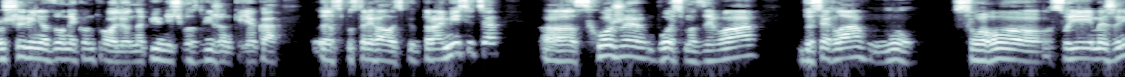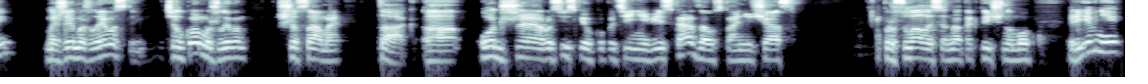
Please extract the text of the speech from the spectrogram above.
розширення зони контролю на північ Воздвіженки, яка е, спостерігалась півтора місяця. Схоже, восьма ЗВА досягла ну, свого своєї межі, межі можливостей. Цілком можливо, що саме так. Отже, російські окупаційні війська за останній час просувалися на тактичному рівні е,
